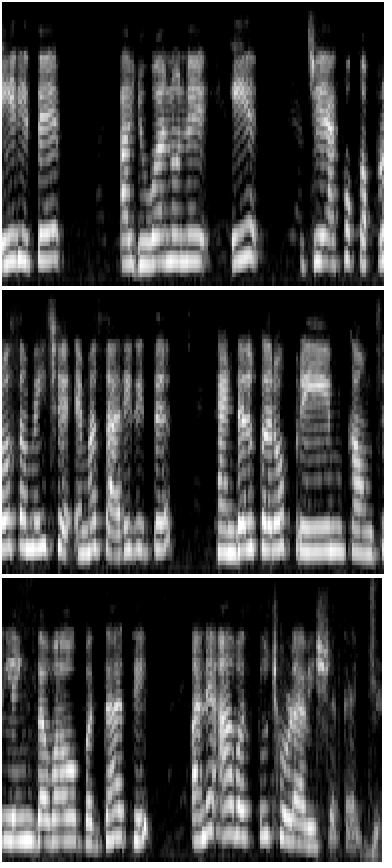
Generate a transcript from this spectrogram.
એ રીતે આ યુવાનોને એ જે આખો કપરો સમય છે એમાં સારી રીતે હેન્ડલ કરો પ્રેમ કાઉન્સેલિંગ દવાઓ બધાથી અને આ વસ્તુ છોડાવી શકાય. જી.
